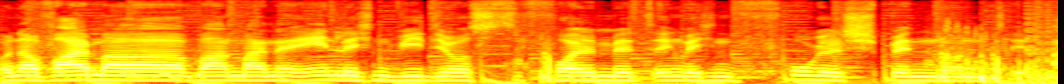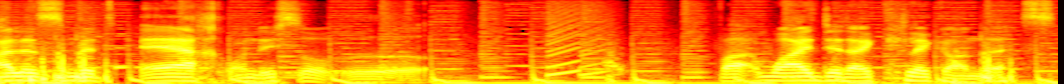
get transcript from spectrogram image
Und auf einmal waren meine ähnlichen Videos voll mit irgendwelchen Vogelspinnen und alles mit R. Und ich so, ugh. Why- did I click on this?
